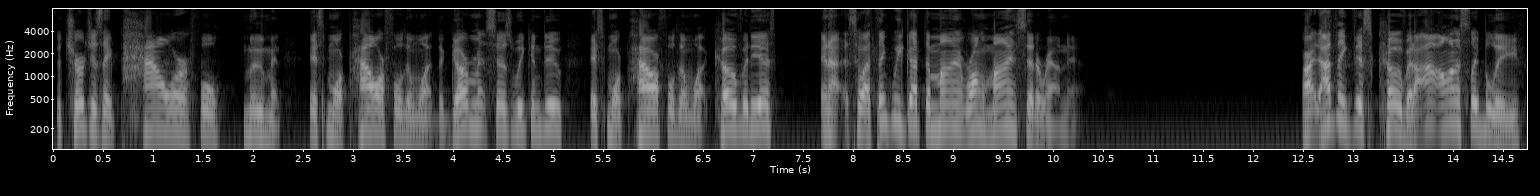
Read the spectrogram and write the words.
The church is a powerful movement. It's more powerful than what the government says we can do. It's more powerful than what COVID is. And I, so I think we got the mind, wrong mindset around that. All right, I think this COVID, I honestly believe,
